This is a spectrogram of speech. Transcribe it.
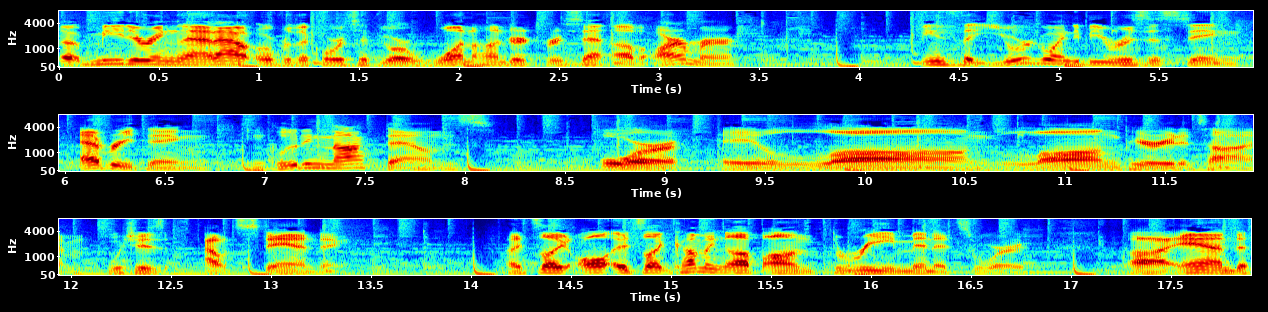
uh, metering that out over the course of your 100% of armor means that you're going to be resisting everything, including knockdowns, for a long, long period of time, which is outstanding. It's like all it's like coming up on three minutes worth. Uh, and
